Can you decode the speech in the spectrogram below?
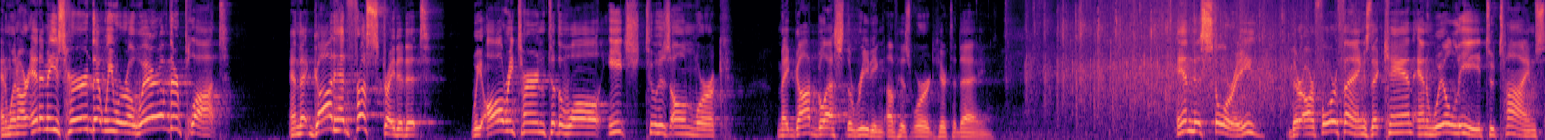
And when our enemies heard that we were aware of their plot and that God had frustrated it, we all returned to the wall, each to his own work. May God bless the reading of his word here today. In this story, there are four things that can and will lead to times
